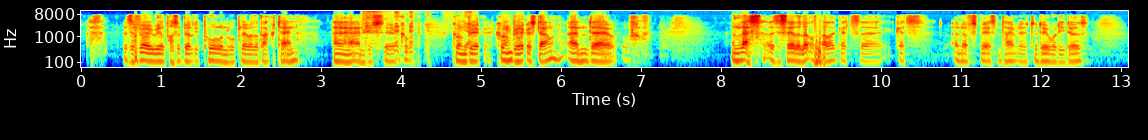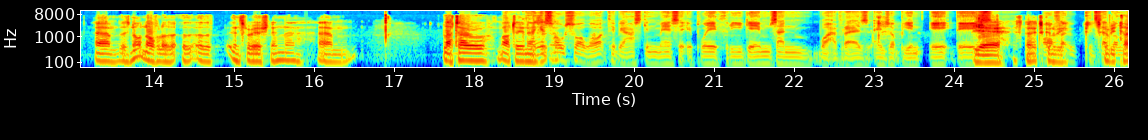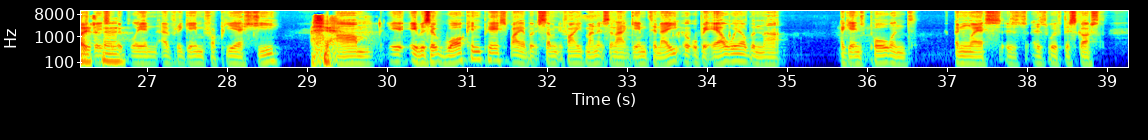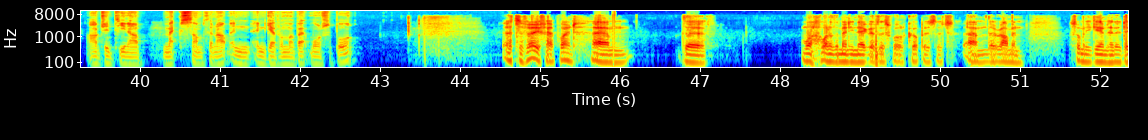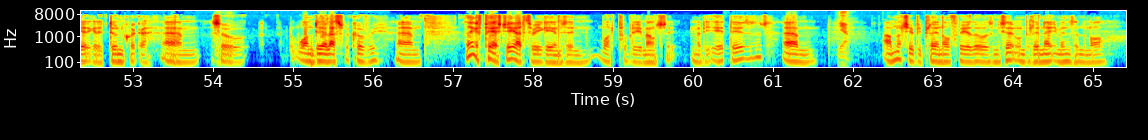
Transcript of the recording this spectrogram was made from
there's a very real possibility Poland will play with a back ten uh, and just uh, come come and Yeah. break come and break us down. And uh, unless, as you say, the little fella gets uh, gets enough space and time to, to do what he does, um, there's not an awful lot of inspiration in there. Um, Lautaro, Martinez. I think it's also a lot to be asking Messi to play three games and whatever it is it ends up being eight days. Yeah, it's, it's going to be it's going to be tight. Basically yeah. playing every game for PSG. Yeah. Um, it, it, was at walking pace by about 75 minutes of that game tonight. It will be earlier than that against Poland, unless, as as we've discussed, Argentina mix something up and, and give them a bit more support. That's a very fair point. Um, the one of the many negatives of this World Cup is that um, they're ramming so many games in a day to get it done quicker. Um, so one day less recovery. Um, I think if PSG had three games in what probably amounts to maybe eight days, is it? Um, yeah. I'm not sure he'd be playing all three of those, and he certainly wouldn't be playing 90 minutes in them all.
